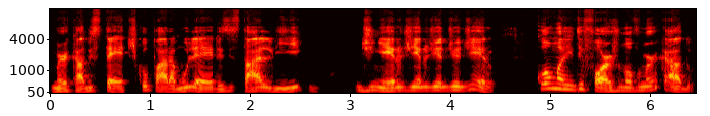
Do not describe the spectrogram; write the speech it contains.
mercado estético para mulheres está ali dinheiro, dinheiro, dinheiro, dinheiro, dinheiro. Como a gente forja um novo mercado?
